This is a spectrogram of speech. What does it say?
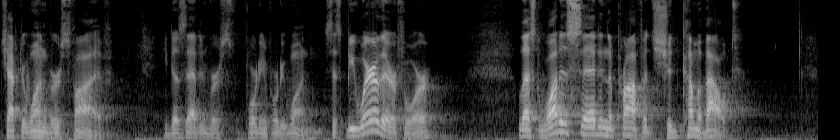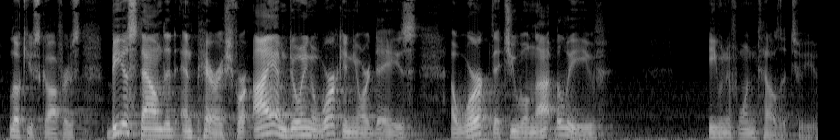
chapter 1 verse 5. He does that in verse 40 and 41. He says, "Beware therefore lest what is said in the prophets should come about." Look, you scoffers, be astounded and perish, for I am doing a work in your days, a work that you will not believe, even if one tells it to you.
